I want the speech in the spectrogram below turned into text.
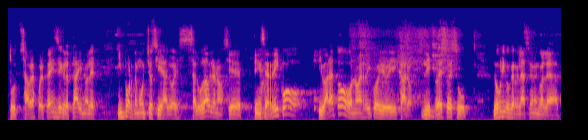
tú sabrás por experiencia que los Thai no les importa mucho si es algo es saludable o no, si es- tiene que ser rico y barato o no es rico y, y caro. Listo, eso es su, lo único que relacionan con la,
